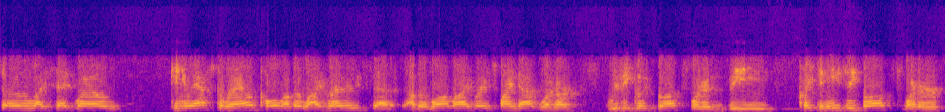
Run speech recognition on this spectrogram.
So I said, Well, can you ask around, call other libraries, uh, other law libraries, find out what are really good books, what are the quick and easy books, what are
